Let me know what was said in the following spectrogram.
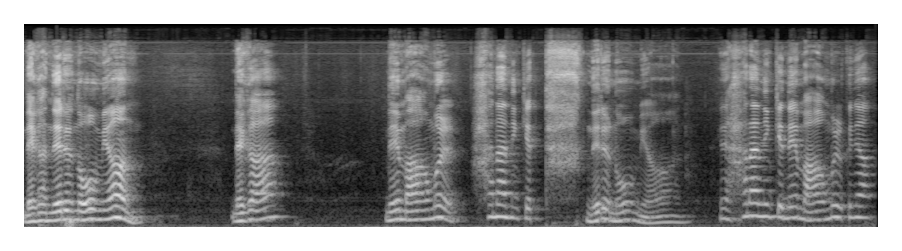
내가 내려놓으면 내가 내 마음을 하나님께 탁 내려놓으면 하나님께 내 마음을 그냥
